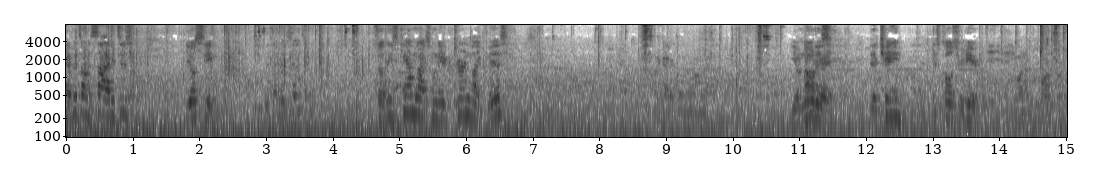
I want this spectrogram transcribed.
if it's on the side, it's just, you'll see. Does that make sense? So these cam locks, when they turn like this, I got it going. You'll notice Okay. the chain is closer here. Yeah, yeah, you want to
